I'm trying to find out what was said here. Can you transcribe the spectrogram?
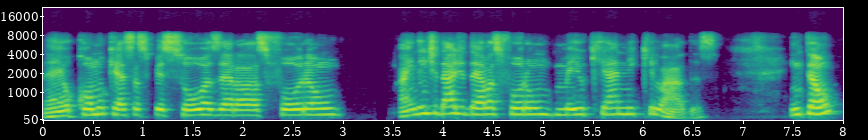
né, como que essas pessoas elas foram a identidade delas foram meio que aniquiladas. Então,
